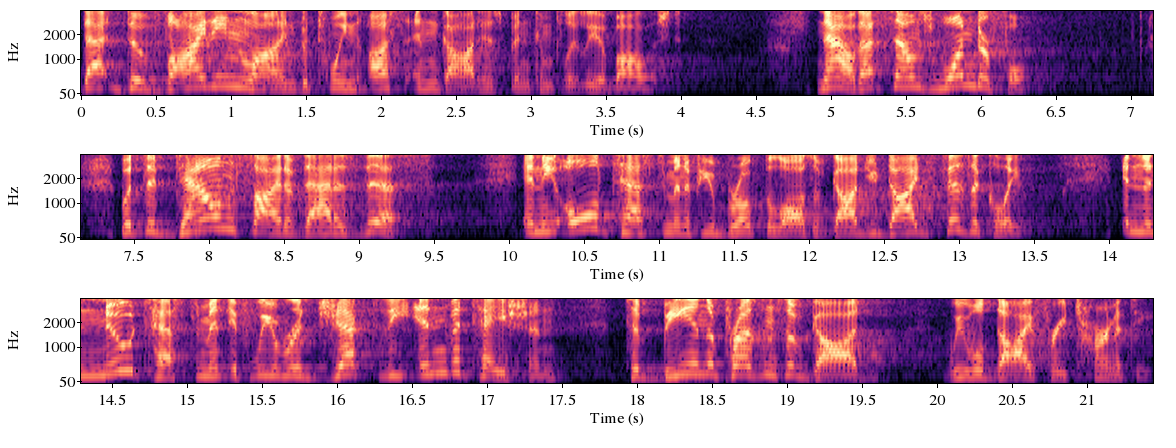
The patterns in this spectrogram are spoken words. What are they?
that dividing line between us and God has been completely abolished. Now, that sounds wonderful. But the downside of that is this. In the Old Testament, if you broke the laws of God, you died physically. In the New Testament, if we reject the invitation to be in the presence of God, we will die for eternity.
